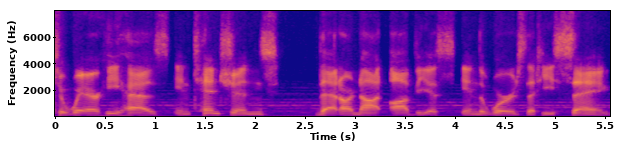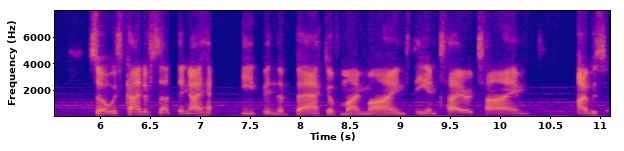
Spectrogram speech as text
to where he has intentions that are not obvious in the words that he's saying so it was kind of something i had to keep in the back of my mind the entire time i was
